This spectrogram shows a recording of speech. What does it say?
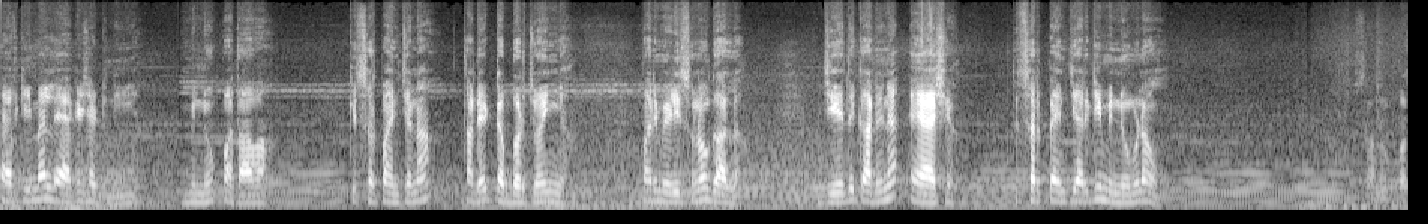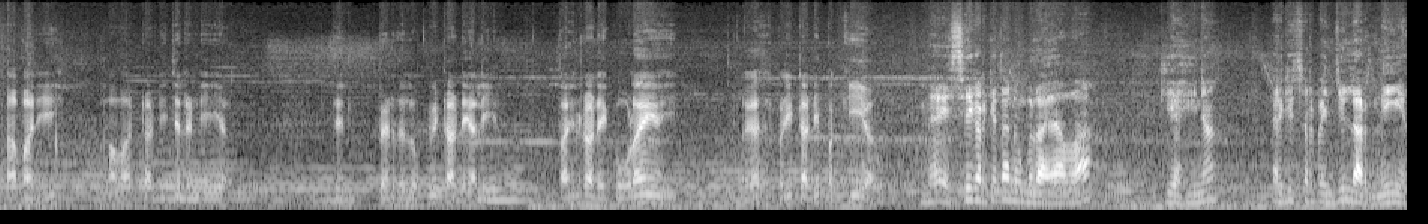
ਐਤਕੀ ਮੈਂ ਲੈ ਕੇ ਛੱਡਣੀ ਆ। ਮੈਨੂੰ ਪਤਾ ਵਾ ਕਿ ਸਰਪੰਚ ਨਾ ਤੁਹਾਡੇ ਟੱਬਰ ਚੋਂ ਹੀ ਆ। ਪਰ ਮੇਰੀ ਸੁਣੋ ਗੱਲ ਜੇ ਤੇ ਕਰਨੀ ਨਾ ਐਸ਼ ਤੇ ਸਰਪੰਚ ਵਰਗੀ ਮੈਨੂੰ ਬਣਾਓ। ਸਾਨੂੰ ਪਤਾ ਭਾਜੀ ਹਵਾ ਤੁਹਾਡੀ ਚੱਲਣ ਦੀ ਆ। ਤੇ ਪਿੰਡ ਦੇ ਲੋਕ ਵੀ ਤੁਹਾਡੇ ਵਾਲੀ ਆ। ਤਾਂ ਹੀ ਤੁਹਾਡੇ ਕੋਲ ਆਏ ਅਸੀਂ ਲਗਾ ਸਰਪੰਚ ਤੁਹਾਡੀ ਪੱਕੀ ਆ। ਮੈਂ ਇਸੇ ਕਰਕੇ ਤੁਹਾਨੂੰ ਬੁਲਾਇਆ ਵਾ ਕਿ ਅਸੀਂ ਨਾ ਐਤਕੀ ਸਰਪੰਚੀ ਲੜਨੀ ਆ।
